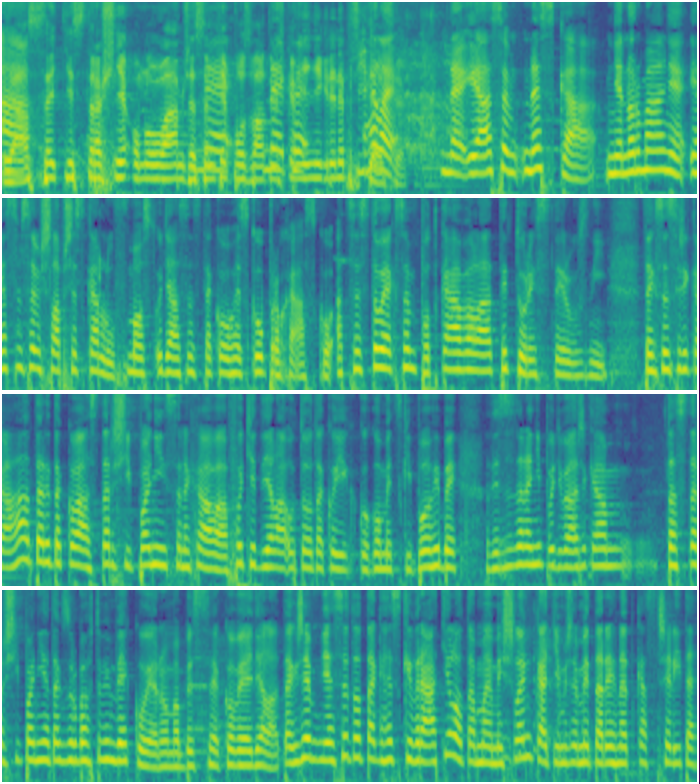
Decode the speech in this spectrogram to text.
A... Já se ti strašně omlouvám, že jsem Ne, tě pozval, ty ne, už ke mně nikdy nepřijdeš. Hele, jako. Ne, já jsem dneska, mě normálně, já jsem sem šla přes Karlův most, udělala jsem si takovou hezkou procházku a cestou, jak jsem potkávala ty turisty různý, tak jsem si říkala, aha, tady taková starší paní se nechává fotit, dělá u toho takový jako komický pohyby a teď jsem se na ní podívala a říkám, ta starší paní je tak zhruba v tvém věku, jenom abys jako věděla. Takže mně se to tak hezky vrátilo, ta moje myšlenka, tím, že mi tady hnedka střelíte.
